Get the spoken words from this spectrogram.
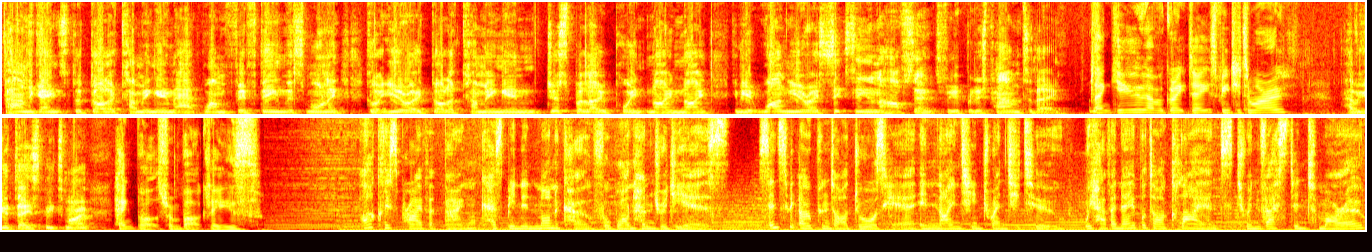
Pound against the dollar coming in at 115 this morning. Got euro dollar coming in just below 0.99. Going to get one euro 16 and a half cents for your British pound today. Thank you. Have a great day. Speak to you tomorrow. Have a good day. Speak tomorrow. Henk Potts from Barclays. Barclays Private Bank has been in Monaco for 100 years. Since we opened our doors here in 1922, we have enabled our clients to invest in tomorrow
